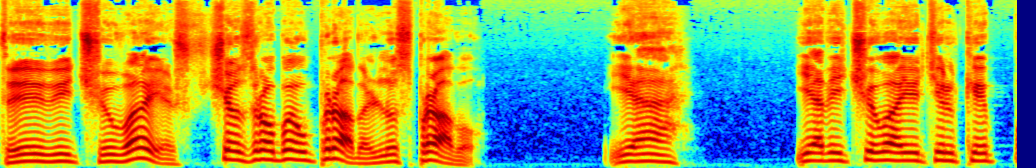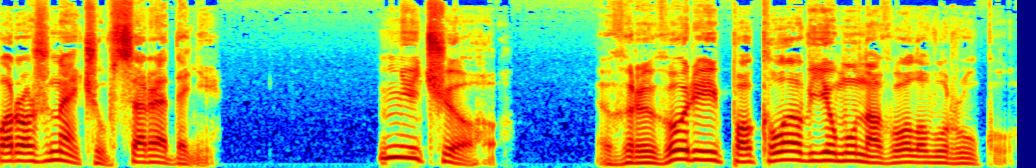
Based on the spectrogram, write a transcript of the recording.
Ти відчуваєш, що зробив правильну справу? Я. Я відчуваю тільки порожнечу всередині. Нічого. Григорій поклав йому на голову руку.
